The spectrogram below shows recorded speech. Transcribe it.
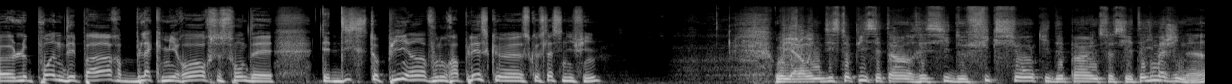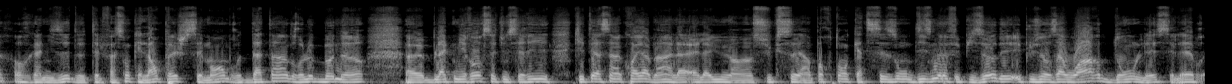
euh, le point de départ, Black Mirror, ce sont des, des dystopies. Hein. Vous nous rappelez ce que, ce que cela signifie? Oui, alors une dystopie, c'est un récit de fiction qui dépeint une société imaginaire organisée de telle façon qu'elle empêche ses membres d'atteindre le bonheur. Euh, Black Mirror, c'est une série qui était assez incroyable. Hein. Elle, a, eu un succès important, 4 saisons, 19 épisodes et, et plusieurs awards, dont les célèbres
